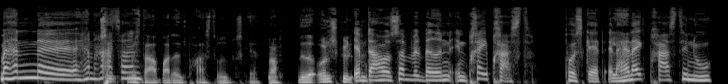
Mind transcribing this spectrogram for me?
Men han, øh, han har Tænk, så hvis en... der arbejdede en præst ude på skat. Nå, videre. Undskyld. Jamen, der har jo så været en, en præpræst på skat. Eller han er ikke præst endnu.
